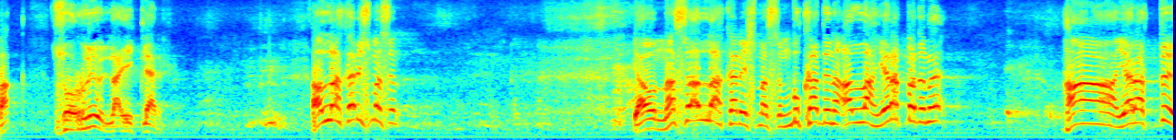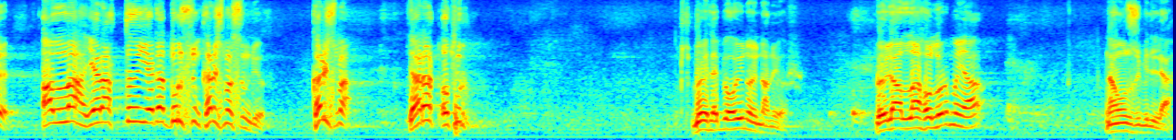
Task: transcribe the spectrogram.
Bak zorluyor laikler. Allah karışmasın. Ya nasıl Allah karışmasın? Bu kadını Allah yaratmadı mı? Ha yarattı. Allah yarattığı yerde dursun karışmasın diyor. Karışma. Yarat otur. Böyle bir oyun oynanıyor. Böyle Allah olur mu ya? Neuzubillah.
